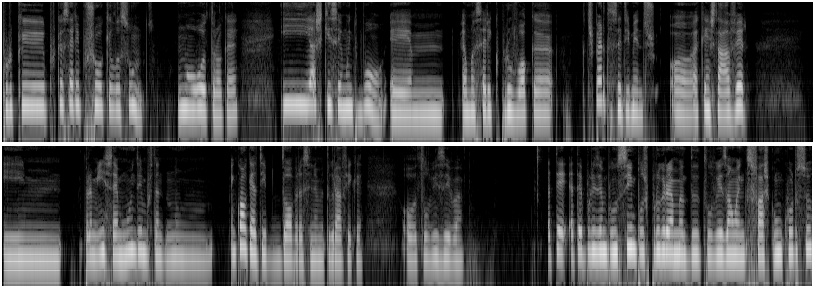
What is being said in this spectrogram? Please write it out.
porque, porque a série puxou aquele assunto, um ou outro, ok? E acho que isso é muito bom. É, hum, é uma série que provoca desperta sentimentos a quem está a ver. E para mim isso é muito importante num, em qualquer tipo de obra cinematográfica ou televisiva. Até, até, por exemplo, um simples programa de televisão em que se faz concurso,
